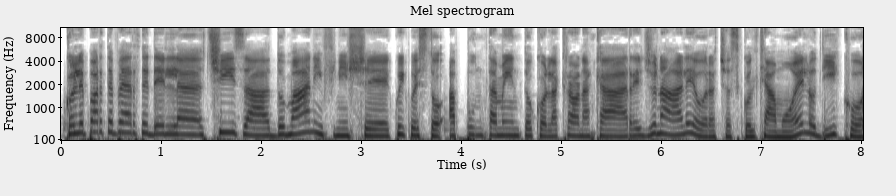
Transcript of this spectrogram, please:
Con le porte aperte del CISA domani finisce qui questo appuntamento con la cronaca regionale. Ora ci ascoltiamo Elodie con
